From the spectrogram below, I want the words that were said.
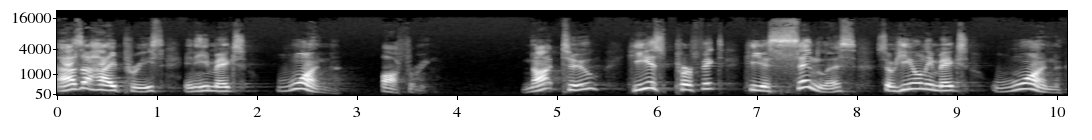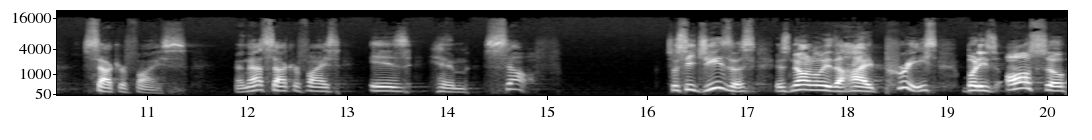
as a high priest and he makes one offering, not two. He is perfect, he is sinless, so he only makes one sacrifice. And that sacrifice is himself. So, see, Jesus is not only the high priest, but he's also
